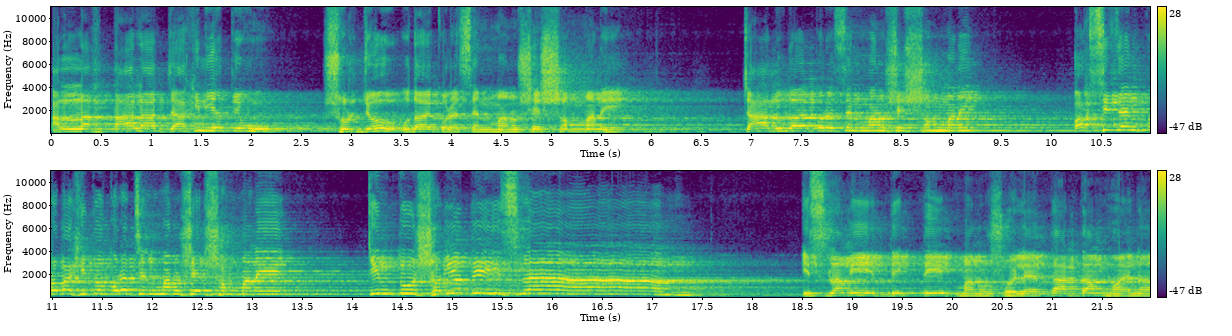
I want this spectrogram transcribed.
আল্লাহ তালা জাহিলিয়াতেও সূর্য উদয় করেছেন মানুষের সম্মানে। চাঁদ উদয় করেছেন মানুষের সম্মানে। অক্সিজেন প্রবাহিত করেছেন মানুষের সম্মানে। কিন্তু শরীয়তে ইসলাম, ইসলামী দেখতে মানুষ হইলে তার দাম হয় না।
